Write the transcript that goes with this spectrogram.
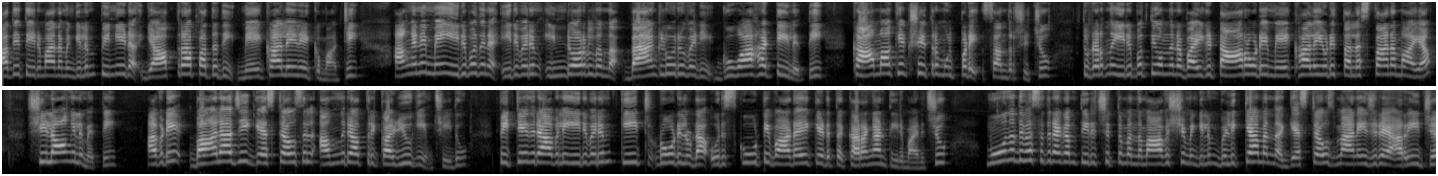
ആദ്യ തീരുമാനമെങ്കിലും പിന്നീട് യാത്രാ പദ്ധതി മേഘാലയയിലേക്ക് മാറ്റി. അങ്ങനെ മെയ് ഇരുപതിന് ഇരുവരും ഇൻഡോറിൽ നിന്ന് ബാംഗ്ലൂരു വഴി ഗുവാഹട്ടിയിലെത്തി. കാമാഖ്യ ക്ഷേത്രം ഉൾപ്പെടെ സന്ദർശിച്ചു. തുടർന്ന് ഇരുപത്തിയൊന്നിന് വൈകിട്ട് ആറോടെ മേഘാലയയുടെ തലസ്ഥാനമായ ഷിലോങ്ങിലും എത്തി അവിടെ ബാലാജി ഗസ്റ്റ് ഹൌസിൽ അന്നു രാത്രി കഴിയുകയും ചെയ്തു. പിറ്റേന്ന് രാവിലെ ഇരുവരും കീറ്റ് റോഡിലുള്ള ഒരു സ്കൂട്ടി വാടകയ്ക്കെടുത്ത് കറങ്ങാൻ തീരുമാനിച്ചു. മൂന്ന് ദിവസത്തിനകം തിരിച്ചെത്തുമെന്നും ആവശ്യമെങ്കിലും വിളിക്കാമെന്ന് ഗസ്റ്റ് ഹൌസ് മാനേജറെ അറിയിച്ച്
